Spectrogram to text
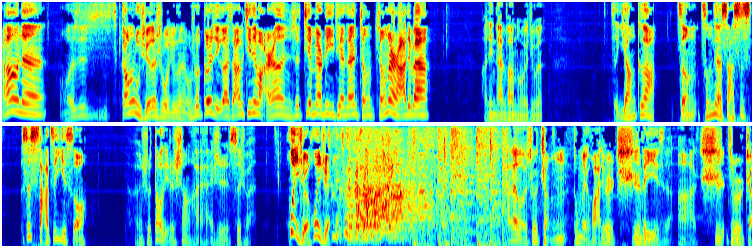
然后呢，我这刚入学的时候，我就问我说：“哥几个，咱们今天晚上你说见面第一天，咱整整点啥去呗？”啊，那南方同学就问：“这杨哥啊，整整点啥是是啥子意思哦？”说：“到底是上海还是四川？混血混血。”完了，我说“整”东北话就是吃的意思啊，吃就是整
